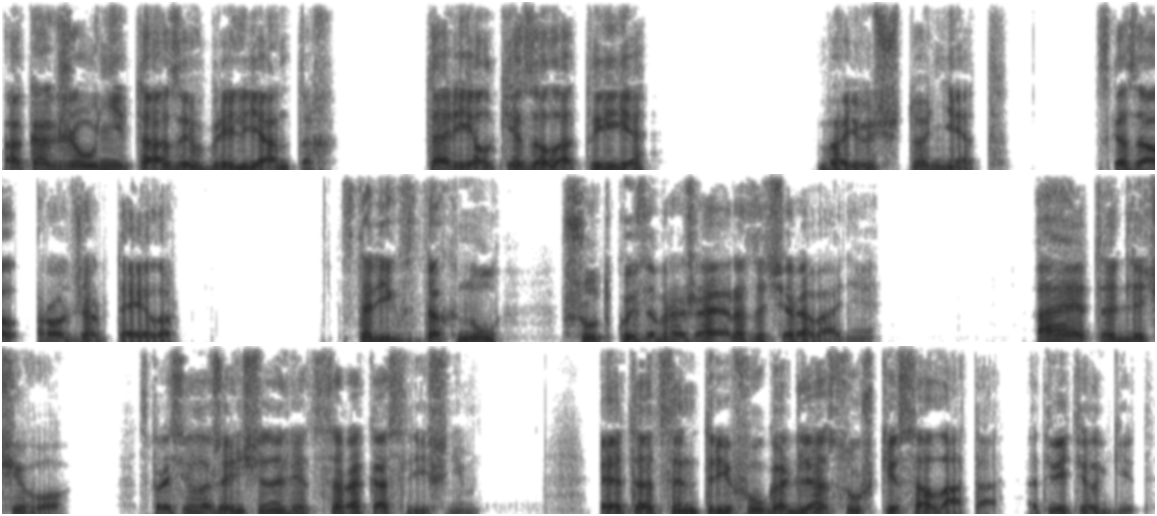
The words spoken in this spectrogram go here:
«А как же унитазы в бриллиантах? Тарелки золотые?» «Боюсь, что нет», — сказал Роджер Тейлор. Старик вздохнул, в шутку изображая разочарование. «А это для чего?» — спросила женщина лет сорока с лишним. «Это центрифуга для сушки салата», — ответил гид.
